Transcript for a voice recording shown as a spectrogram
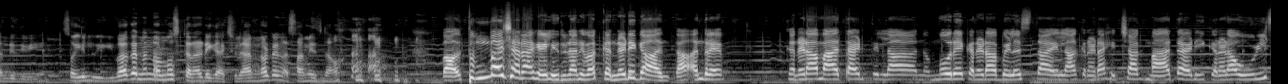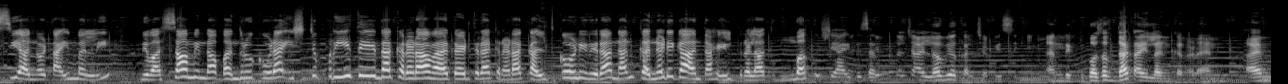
ಬಂದಿದ್ದೀವಿ. ಸೊ ಇಲ್ಲಿ ಇವಾಗ ನಾನು almost Kannadiga actually I am not an Assamese ನಾವು ತುಂಬಾ ಚೆನ್ನಾಗಿ ಹೇಳಿದ್ರಿ. ನಾನು ಇವಾಗ ಕನ್ನಡಿಗ ಅಂತ. ಅಂದ್ರೆ ಕನ್ನಡ ಮಾತಾಡ್ತಿಲ್ಲ ನಮ್ಮೋರೇ ಕನ್ನಡ ಬೆಳೆಸ್ತಾ ಇಲ್ಲ, ಕನ್ನಡ ಹೆಚ್ಚಾಗಿ ಮಾತಾಡಿ, ಕನ್ನಡ ಉಳಿಸಿ ಅನ್ನೋ ಟೈಮಲ್ಲಿ ನೀವು ಅಸ್ಸಾಮಿಂದ ಬಂದರೂ ಕೂಡ ಇಷ್ಟು ಪ್ರೀತಿಯಿಂದ ಕನ್ನಡ ಮಾತಾಡ್ತೀರಾ, ಕನ್ನಡ ಕಲ್ತ್ಕೊಂಡಿದ್ದೀರಾ? ನಾನು ಕನ್ನಡಿಗ ಅಂತ ಹೇಳ್ತಿರಲ್ಲ, ತುಂಬ ಖುಷಿ ಆಯಿತು sir. I love your culture basically and because of that I learn Kannada and I am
